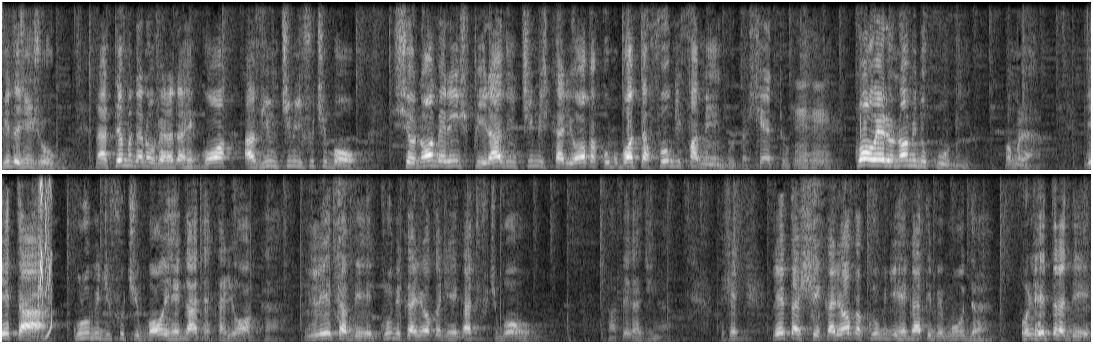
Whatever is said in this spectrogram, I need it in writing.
Vidas em jogo. Na trama da novela da Record havia um time de futebol. Seu nome era inspirado em times carioca como Botafogo e Flamengo, tá certo? Qual era o nome do clube? Vamos lá. Letra A, Clube de Futebol e Regata Carioca. Letra B, Clube Carioca de Regata e Futebol. Uma pegadinha. Tá? Letra C, Carioca Clube de Regata e Bermuda. Ou letra D,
